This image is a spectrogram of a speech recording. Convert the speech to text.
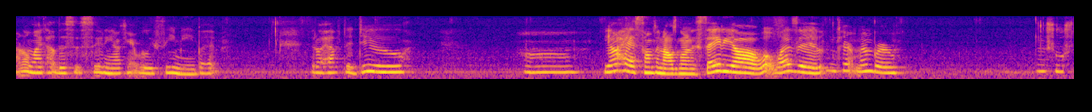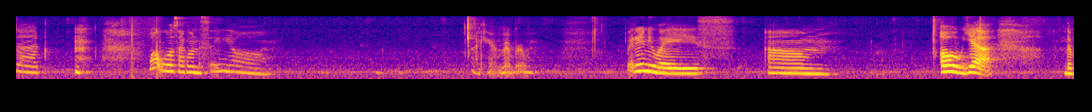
I don't like how this is sitting. I can't really see me, but it'll have to do. Um, Y'all had something I was going to say to y'all. What was it? I can't remember. It's so sad. What was I going to say to y'all? I can't remember. But anyways, um, oh yeah, the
